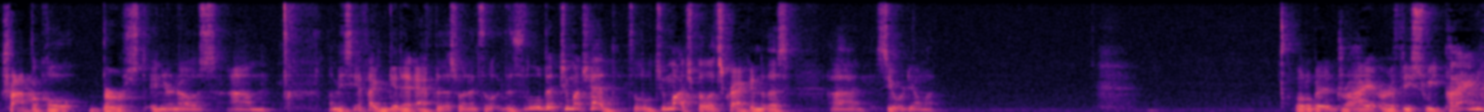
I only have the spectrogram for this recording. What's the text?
tropical burst in your nose. Um, let me see if I can get it after this one. It's a, this is a little bit too much head. It's a little too much, but let's crack into this. Uh, see what we're dealing with. A little bit of dry, earthy sweet pine.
